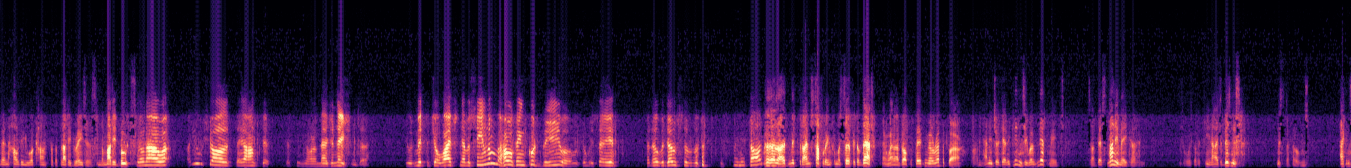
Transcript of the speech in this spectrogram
Then how do you account for the bloodied razors and the muddied boots? Well, now, uh, are you sure that they aren't uh, just in your imagination, sir? You admit that your wife's never seen them. The whole thing could be, or shall we say, an overdose of Sweeney Todd. Well, I admit that I'm suffering from a surfeit of that. And why not drop the play from your repertoire? Our manager, Derek Lindsay, won't let me. He's our best moneymaker. and He's always got a keen eye to business. Mr. Holmes, I can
